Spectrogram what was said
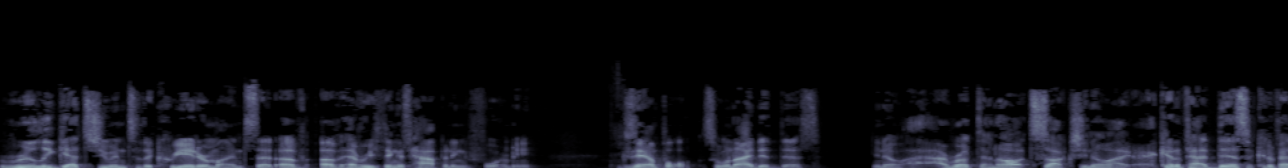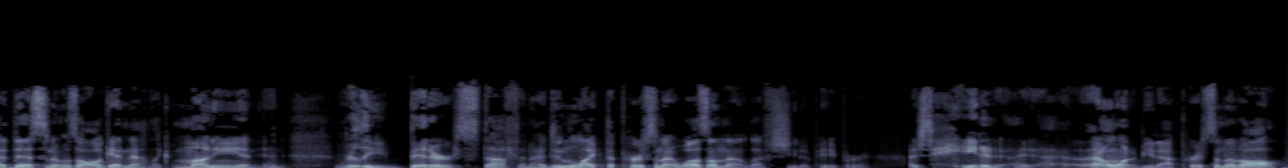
really gets you into the creator mindset of, of everything is happening for me. Example, so when I did this, you know, I, wrote down, oh, it sucks. You know, I, I could have had this, I could have had this, and it was all getting at like money and, and really bitter stuff. And I didn't like the person I was on that left sheet of paper. I just hated it. I, I don't want to be that person at all.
